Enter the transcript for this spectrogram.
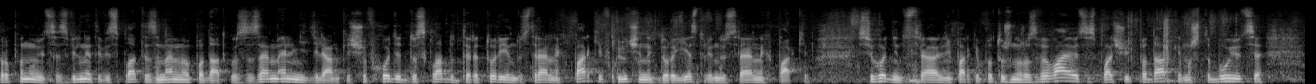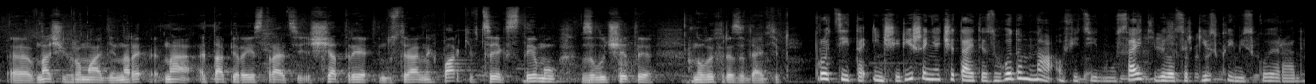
Пропонується звільнити від сплати земельного податку за земельні ділянки, що входять до складу території індустріальних парків, включених до реєстру індустріальних парків. Сьогодні індустріальні парки потужно розвиваються, сплачують податки, масштабуються. Е, В нашій громаді на етапі реєстрації ще три індустріальних парків. Це як стимул залучити нових резидентів. Про ці та інші рішення читайте згодом на офіційному сайті Білоцерківської міської ради.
